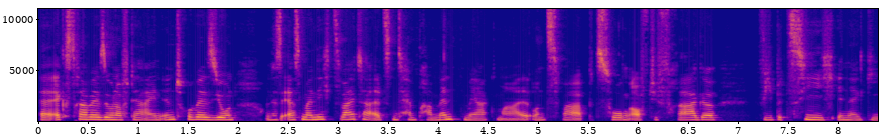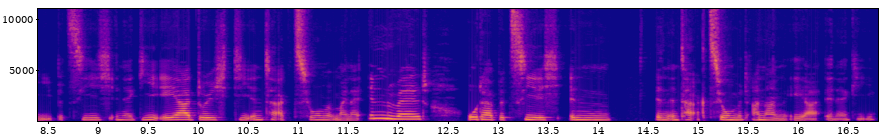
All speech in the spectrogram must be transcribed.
äh, Extraversion, auf der einen Introversion. Und das ist erstmal nichts weiter als ein Temperamentmerkmal. Und zwar bezogen auf die Frage, wie beziehe ich Energie? Beziehe ich Energie eher durch die Interaktion mit meiner Innenwelt oder beziehe ich in, in Interaktion mit anderen eher Energie?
